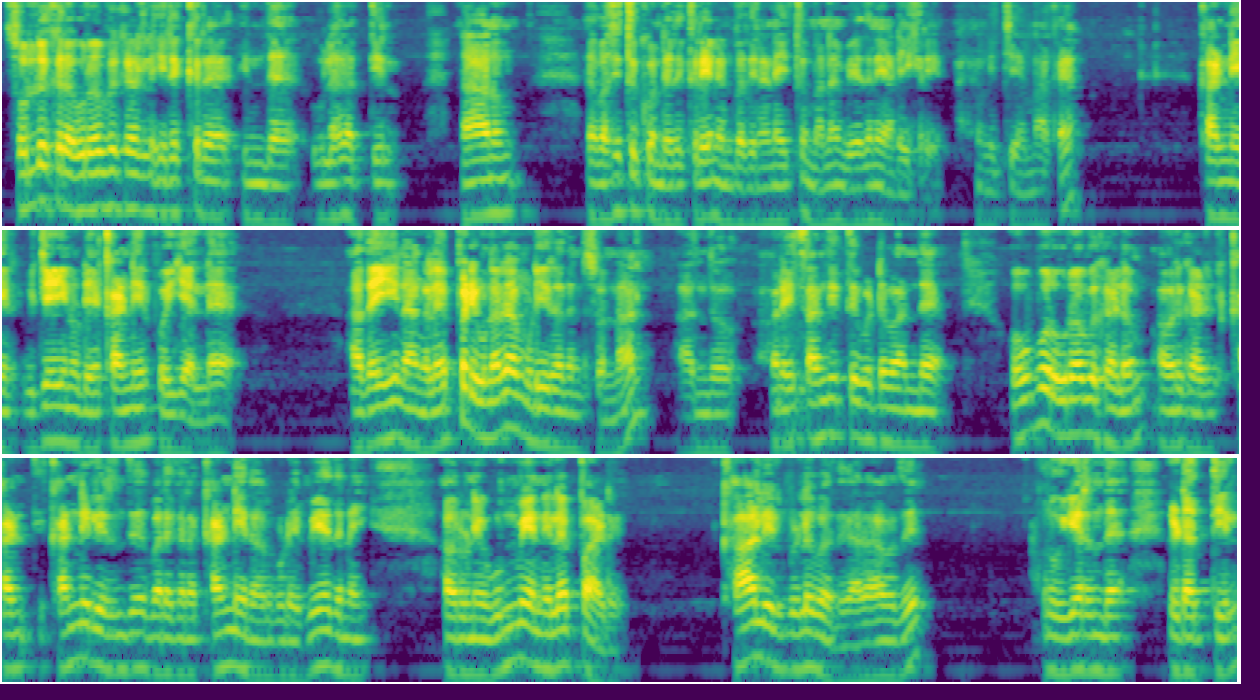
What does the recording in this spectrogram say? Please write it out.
சொல்லுகிற உறவுகள் இருக்கிற இந்த உலகத்தில் நானும் வசித்து கொண்டிருக்கிறேன் என்பதை நினைத்து மனம் வேதனை அடைகிறேன். நிச்சயமாக கண்ணீர் விஜயினுடைய கண்ணீர் பொய் அல்ல. அதை நாங்கள் எப்படி உணர முடிகிறதுன்னு சொன்னால் அந்த அவரை சந்தித்து விட்டு வந்த ஒவ்வொரு உறவுகளும் அவர்கள் கண் கண்ணிலிருந்து வருகிற கண்ணீர் அவர்களுடைய வேதனை அவருடைய உண்மைய நிலைப்பாடு காலில் விழுவது அதாவது ஒரு உயர்ந்த இடத்தில்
